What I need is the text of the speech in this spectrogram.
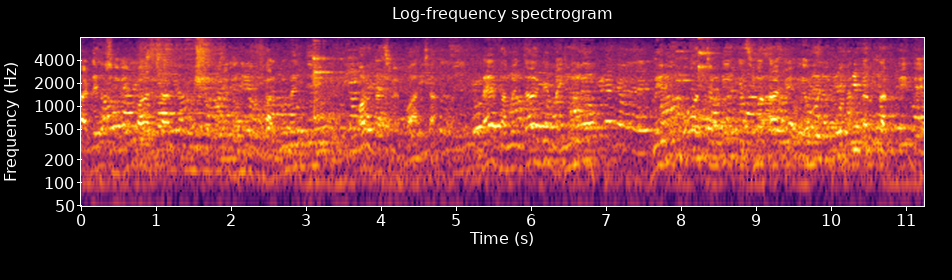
ਸਾਡੇ ਛੇਵੇਂ ਪਾਤਸ਼ਾਹ ਗੁਰੂ ਹਰਗੋਬਿੰਦ ਜੀ ਔਰ ਦਸਵੇਂ ਪਾਤਸ਼ਾਹ। ਮੈਂ ਸਮਝਦਾ ਕਿ ਮੈਨੂੰ ਮੇਰੀ ਬਹੁਤ ਚੰਗੀ ਕਿਸਮਤ ਆ ਕਿ ਇਹੋ ਜਿਹੀ ਪਵਿੱਤਰ ਧਰਤੀ ਤੇ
